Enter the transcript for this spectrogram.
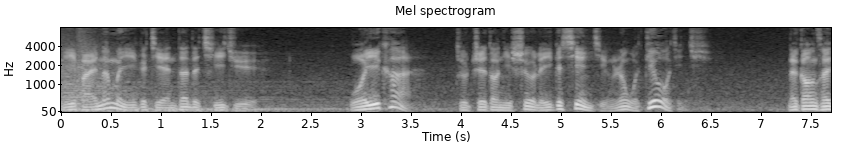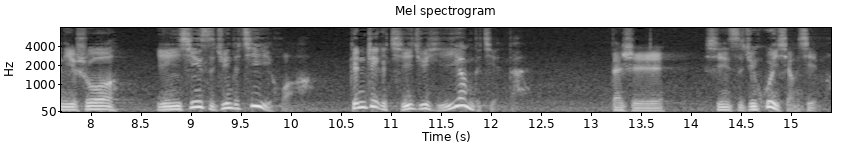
你摆那么一个简单的棋局，我一看就知道你设了一个陷阱让我掉进去。那刚才你说引新四军的计划跟这个棋局一样的简单，但是新四军会相信吗？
